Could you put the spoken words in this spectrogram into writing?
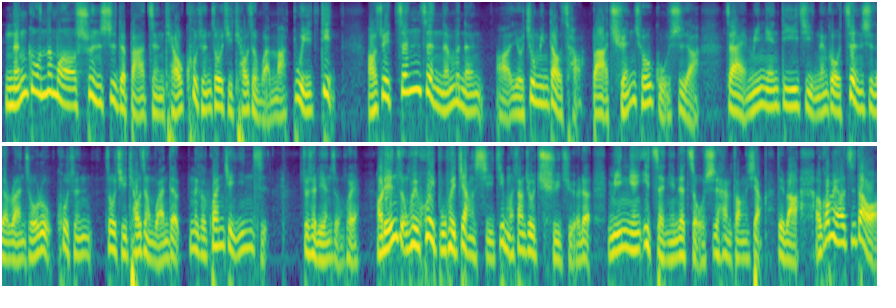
能够那么顺势的把整条库存周期调整完吗？不一定啊，所以真正能不能啊有救命稻草，把全球股市啊在明年第一季能够正式的软着陆，库存周期调整完的那个关键因子，就是联准会。好，联准会会不会降息，基本上就取决了明年一整年的走势和方向，对吧？啊，光美要知道哦，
